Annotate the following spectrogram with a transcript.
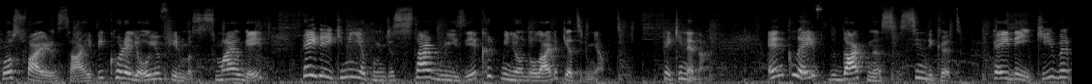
Crossfire'ın sahibi Koreli oyun firması Smilegate, Payday 2'nin yapımcısı Starbreeze'ye 40 milyon dolarlık yatırım yaptı. Peki neden? Enclave, The Darkness, Syndicate, Payday 2 ve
